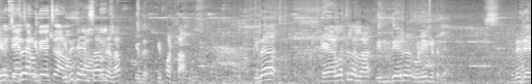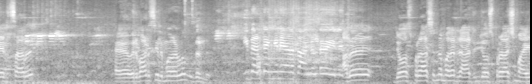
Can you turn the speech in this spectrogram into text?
ഇത് ജയൻ സാറിന്റെ അല്ല ഇത് ഈ പട്ട. ഇത് കേരളത്തിലല്ല ഇന്ത്യയിൽ എവിടെയും കിട്ടില്ല. ഇത് ജയൻ സാറ് ഒരുപാട് സിനിമകളിലും ഇതുണ്ട്. ഈ ബെൽറ്റ് എങ്ങനെയാണ് താങ്കളുടെ കയ്യിൽ അത് ജോസ് പ്രകാശിന്റെ മകൻ രാജൻ ജോസ് പ്രകാശുമായി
